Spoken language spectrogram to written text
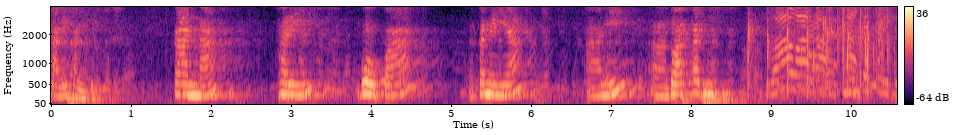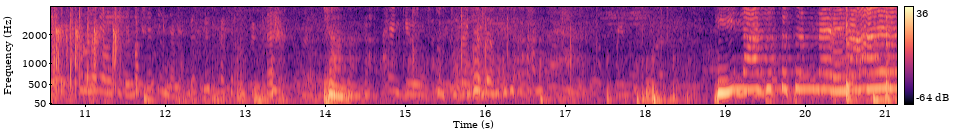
नावे सांगते. कान्हा हरी गोपाळ कन्हैया आणि द्वारकाधीश. वा वा वा पूर्ण व्यवस्थित छान. ही नाजूक सुंदर नार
